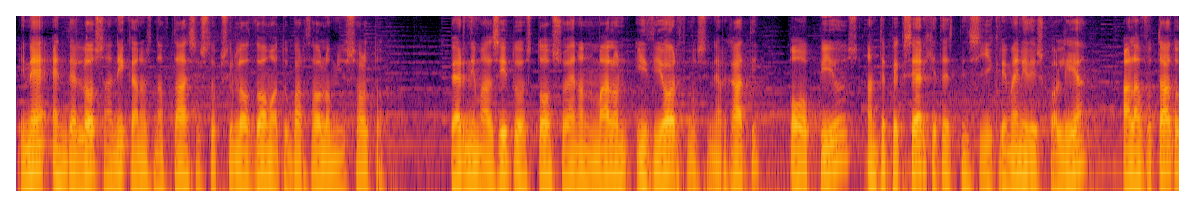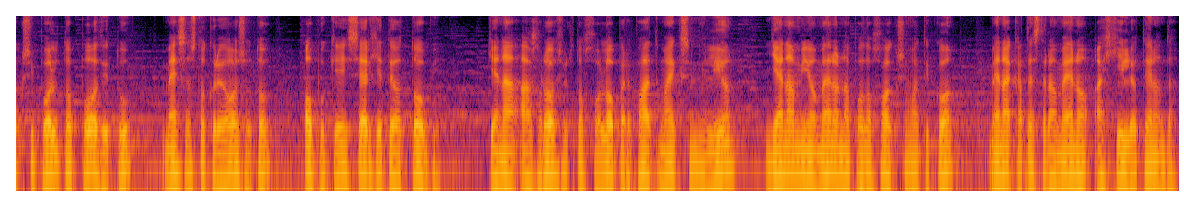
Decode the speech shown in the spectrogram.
είναι εντελώς ανίκανος να φτάσει στο ψηλό δώμα του Μπαρθόλομιου Σόλτο. Παίρνει μαζί του ωστόσο έναν μάλλον ιδιόρυθμο συνεργάτη, ο οποίος αντεπεξέρχεται στην συγκεκριμένη δυσκολία, αλλά βουτά το ξυπόλυτο πόδι του μέσα στο κρεόζωτο, όπου και εισέρχεται ο Τόμπι, και ένα αγρόσυρτο χολό περπάτημα 6 μιλίων για ένα μειωμένο αποδοχό αξιωματικό με ένα κατεστραμμένο αχίλιο τένοντα.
